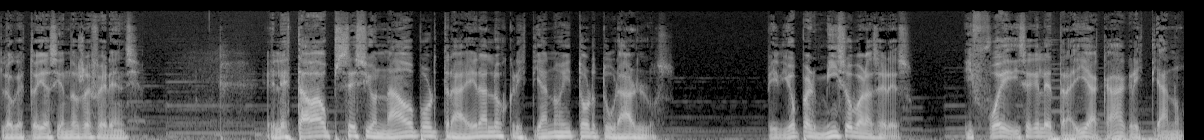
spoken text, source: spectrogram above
lo que estoy haciendo referencia. Él estaba obsesionado por traer a los cristianos y torturarlos. Pidió permiso para hacer eso. Y fue y dice que le traía a cada cristiano.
